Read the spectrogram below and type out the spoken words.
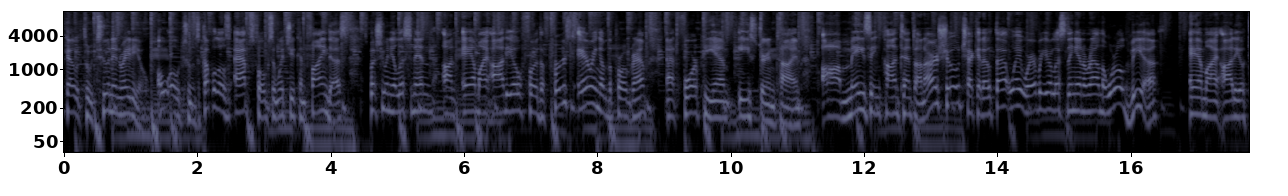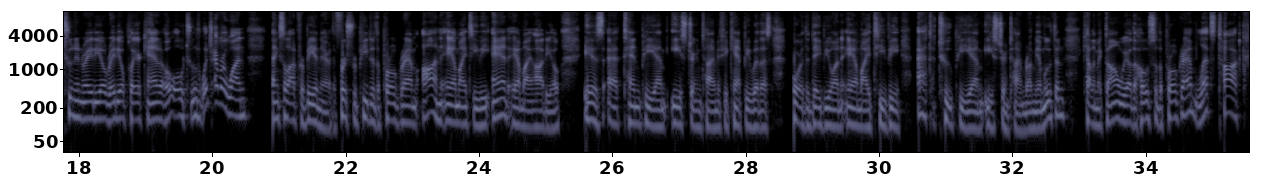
Check out through TuneIn Radio, OO Tunes, a couple of those apps, folks, in which you can find us, especially when you listen in on AMI Audio for the first airing of the program at 4 p.m. Eastern Time. Amazing content on our show. Check it out that way, wherever you're listening in around the world via AMI Audio, TuneIn Radio, Radio Player Canada, OO Tunes, whichever one. Thanks a lot for being there. The first repeat of the program on AMI TV and AMI Audio is at 10 p.m. Eastern Time. If you can't be with us for the debut on AMI TV at 2 p.m. Eastern Time. Ramya Amuthan, Kelly McDonald, we are the hosts of the program. Let's talk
